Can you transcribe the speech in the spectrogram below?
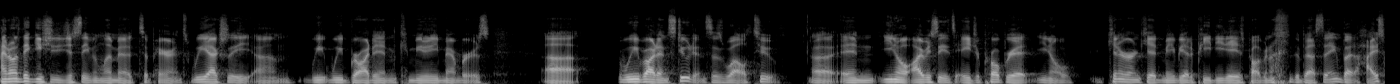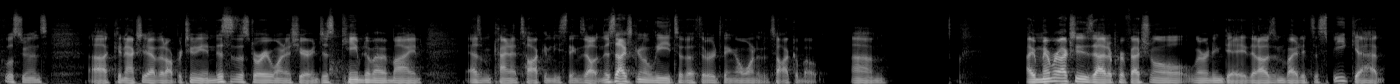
I don't think you should just even limit it to parents. We actually um, we we brought in community members. Uh, we brought in students as well too, uh, and you know obviously it's age appropriate. You know, kindergarten kid maybe at a PD day is probably not the best thing, but high school students uh, can actually have that opportunity. And this is the story I want to share, and just came to my mind as I'm kind of talking these things out. And this is actually going to lead to the third thing I wanted to talk about. Um, I remember actually was at a professional learning day that I was invited to speak at.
